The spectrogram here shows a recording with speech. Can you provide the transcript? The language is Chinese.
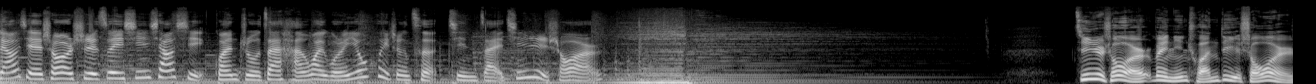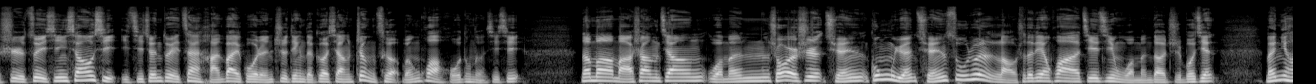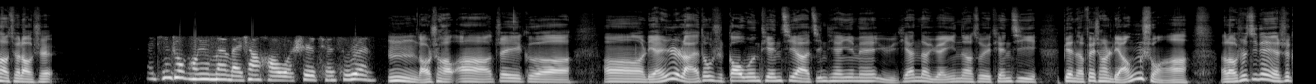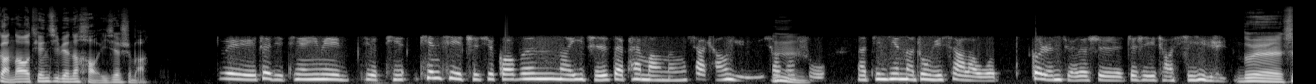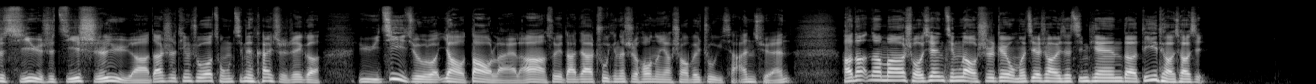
了解首尔市最新消息，关注在韩外国人优惠政策，尽在今日首尔。今日首尔为您传递首尔市最新消息，以及针对在韩外国人制定的各项政策、文化活动等信息。那么，马上将我们首尔市全公务员全素润老师的电话接进我们的直播间。喂，你好，全老师。哎，听众朋友们，晚上好，我是全素润。嗯，老师好啊，这个呃，连日来都是高温天气啊。今天因为雨天的原因呢，所以天气变得非常凉爽啊。老师今天也是感到天气变得好一些，是吧？对，这几天因为这个天天气持续高温呢，一直在盼望能下场雨消消暑。那今天呢，终于下了我。个人觉得是这是一场喜雨，对，是喜雨，是及时雨啊！但是听说从今天开始，这个雨季就要到来了啊，所以大家出行的时候呢，要稍微注意一下安全。好的，那么首先请老师给我们介绍一下今天的第一条消息。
